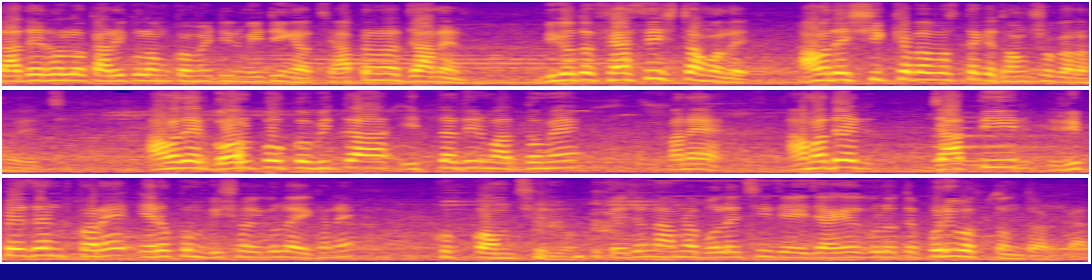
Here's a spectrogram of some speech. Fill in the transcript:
তাদের হলো কারিকুলাম কমিটির মিটিং আছে। আপনারা জানেন, বিগত ফ্যাসিস্ট আমলে আমাদের শিক্ষা ব্যবস্থাকে ধ্বংস করা হয়েছে। আমাদের গল্প, কবিতা ইত্যাদির মাধ্যমে মানে আমাদের জাতির রিপ্রেজেন্ট করে এরকম বিষয়গুলো এখানে খুব কম ছিল। সেই জন্য আমরা বলেছি যে এই জায়গাগুলোতে পরিবর্তন দরকার,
